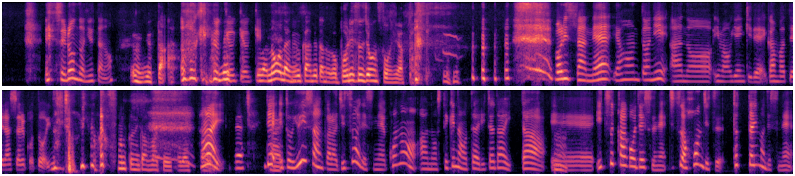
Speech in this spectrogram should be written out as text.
え、それロンドンに言ったの？うん言った。オッケーオッケーオッケーオッケー。今脳内に浮かんでたのがボリス・ジョンソンやった。ボリスさんね、いや本当にあの今お元気で頑張っていらっしゃることを祈っております。本当に頑張っていただきた。はいい。ねで、はいえっとゆいさんから実はですね、このあの素敵なお便りいただいた、えー5日後ですね、実は本日たった今ですね、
